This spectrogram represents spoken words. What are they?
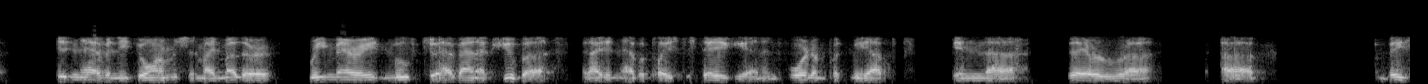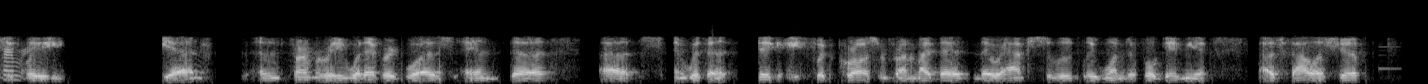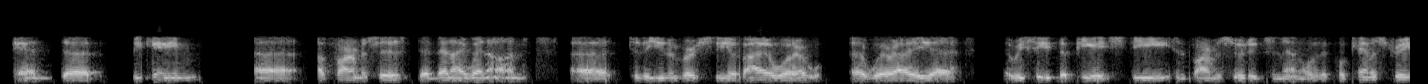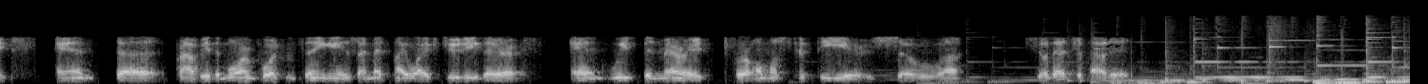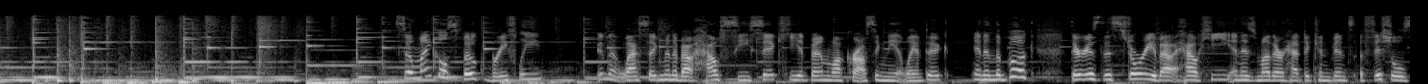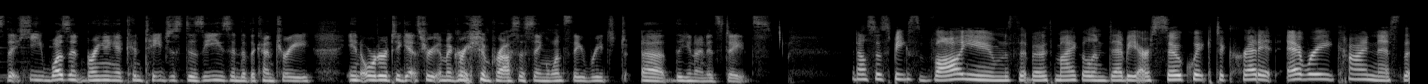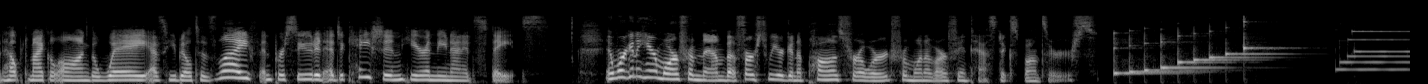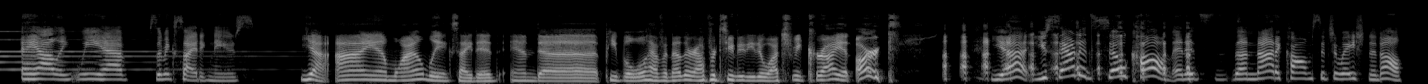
didn't have any dorms, and my mother remarried and moved to Havana, Cuba, and I didn't have a place to stay again. And Fordham put me up in uh, their uh, uh, basically, yeah, infirmary, whatever it was, and uh, uh, and with a big eight foot cross in front of my bed. And they were absolutely wonderful. Gave me a, a scholarship and uh, became uh, a pharmacist, and then I went on uh, to the University of Iowa, uh, where I uh, received a PhD in pharmaceutics and analytical chemistry. And uh, probably the more important thing is I met my wife Judy there, and we've been married for almost 50 years. So, uh, so that's about it. So Michael spoke briefly in that last segment about how seasick he had been while crossing the Atlantic. And in the book, there is this story about how he and his mother had to convince officials that he wasn't bringing a contagious disease into the country in order to get through immigration processing once they reached uh, the United States. It also speaks volumes that both Michael and Debbie are so quick to credit every kindness that helped Michael along the way as he built his life and pursued an education here in the United States. And we're going to hear more from them, but first we are going to pause for a word from one of our fantastic sponsors. Hey, Holly, we have some exciting news. Yeah, I am wildly excited, and uh, people will have another opportunity to watch me cry at art. yeah, you sounded so calm, and it's not a calm situation at all.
